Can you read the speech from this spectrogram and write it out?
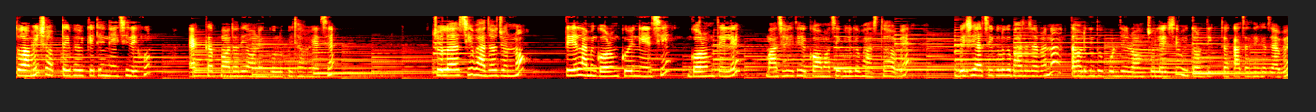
তো আমি সবটা এইভাবে কেটে নিয়েছি দেখুন এক কাপ ময়দা দিয়ে অনেকগুলো পিঠা হয়েছে। চলে আসছি ভাজার জন্য। তেল আমি গরম করে নিয়েছি। গরম তেলে মাঝারি থেকে কম আছে এগুলোকে ভাজতে হবে। বেশি আছে এগুলোকে ভাজা যাবে না, তাহলে কিন্তু উপর দিয়ে রং চলে এসে ভিতর দিকটা কাঁচা থেকে যাবে।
